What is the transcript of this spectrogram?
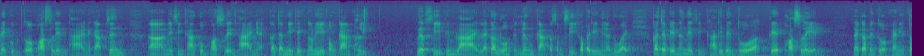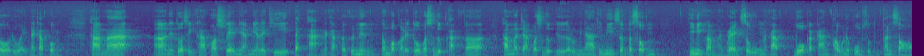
ในกลุ่มตัวพอสเลนไทยนะครับ ซึ่งในสินค้ากลุ่มพอสเลนไทยเนี่ยก็จะมีเทคโนโลยีของการผลิต เลือบสีพิมพ์ลาย และก็รวมถึงเรื่องของการผสมสีเข้าไปในเนื้อด้วย ก็จะเป็นทั้งในสินค้าที่เป็นตัวเกร p พอสเลนและก็เป็นตัวแกรนิโตด้วยนะครับผมถามว่าในตัวสินค้าพอสเลนเนี่ยมีอะไรที่แตกต่างนะครับก็คือ 1 ต้องบอกก่อนเลยตัววัสดุครับก็ทำมาจากวัสดุคืออลูมิเนียมที่มีส่วนผสมที่มีความแข็งแรงสูงนะครับ บวกกับการเผาอุณหภูมิสูงถึงพันสอง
